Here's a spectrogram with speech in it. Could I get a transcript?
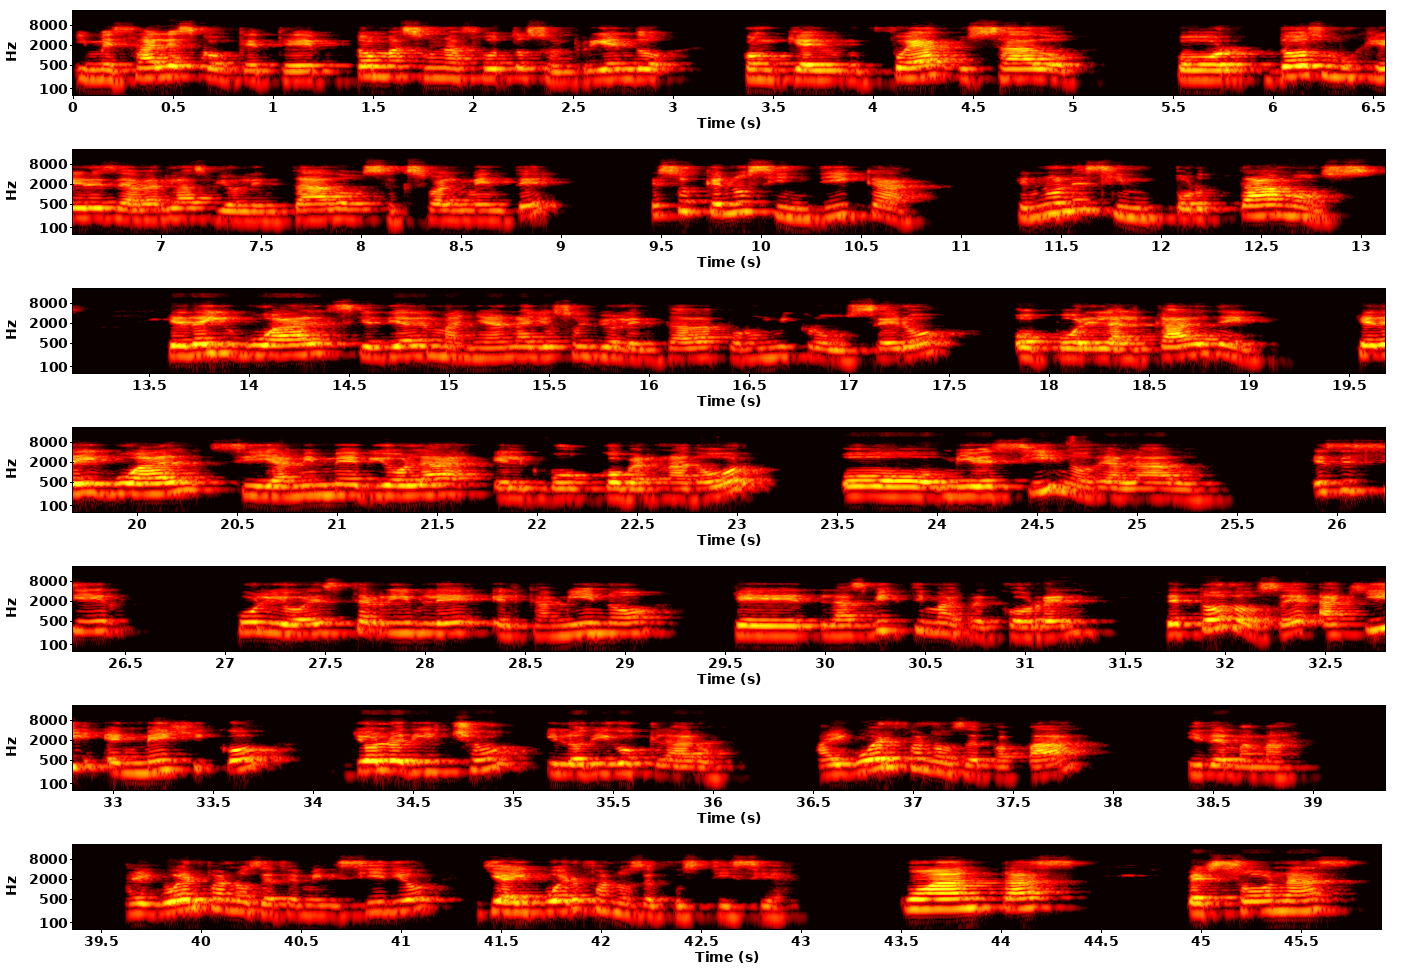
y me sales con que te tomas una foto sonriendo con que fue acusado por dos mujeres de haberlas violentado sexualmente, ¿eso qué nos indica? Que no les importamos, que da igual si el día de mañana yo soy violentada por un microbusero o por el alcalde, que da igual si a mí me viola el gobernador o mi vecino de al lado. Es decir, Julio, es terrible el camino que las víctimas recorren, de todos, ¿eh? Aquí en México, yo lo he dicho y lo digo claro, hay huérfanos de papá y de mamá, hay huérfanos de feminicidio y hay huérfanos de justicia cuántas personas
